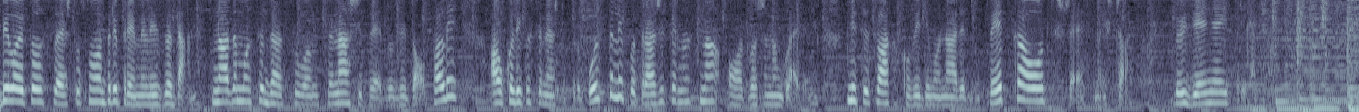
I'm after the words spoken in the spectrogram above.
Bilo je to sve što smo vam pripremili za danas. Nadamo se da su vam se naši predlozi dopali, a ukoliko ste nešto propustili, potražite nas na odloženom gledanju. Mi se svakako vidimo narednog petka od 16 časova. Doviđenja i prijatno.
